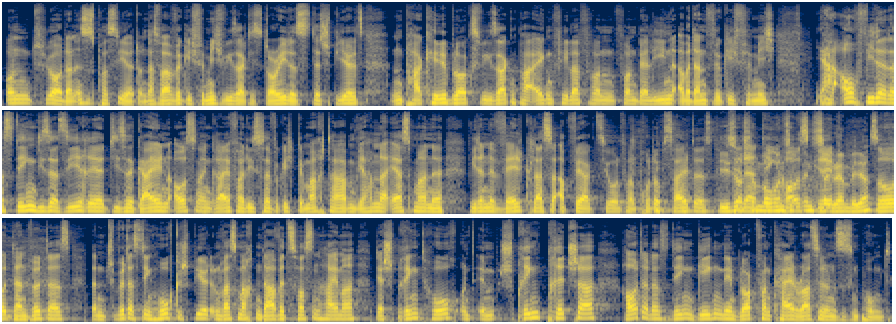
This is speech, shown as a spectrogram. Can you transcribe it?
und ja, dann ist es passiert. Und das war wirklich für mich, wie gesagt, die Story des, des Spiels. Ein paar Killblocks, wie gesagt, ein paar Eigenfehler von, von Berlin, aber dann wirklich für mich, ja, auch wieder das Ding dieser Serie, diese geilen Außenangreifer, die es da wirklich gemacht haben. Wir haben da erstmal eine, wieder eine Weltklasse-Abwehraktion von Protopsaltes. Die ist auch schon bei Ding uns auf. Instagram wieder. So, dann wird das, dann wird das Ding hochgespielt und was macht ein David Sossenheimer? Der springt hoch und im Springpritscher haut er das Ding gegen den Block von Kyle Russell und es ist ein Punkt.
